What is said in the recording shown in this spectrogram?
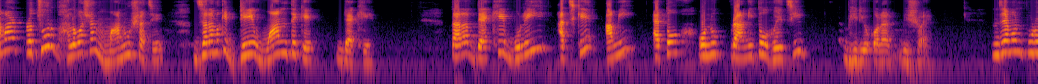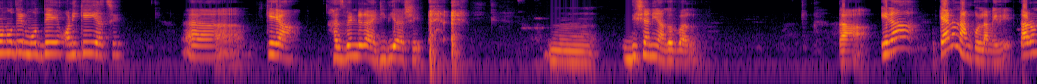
আমার প্রচুর ভালোবাসার মানুষ আছে যারা আমাকে ডে ওয়ান থেকে দেখে। তারা দেখে বলেই আজকে আমি এত অনুপ্রাণিত হয়েছি ভিডিও করার বিষয়ে। যেমন পুরনোদের মধ্যে অনেকেই আছে। কেয়া হাজব্যান্ডের আইডি দিয়ে আসে। দিশানি আগরওয়াল। তা এরা কেন নাম করলাম এদের? কারণ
